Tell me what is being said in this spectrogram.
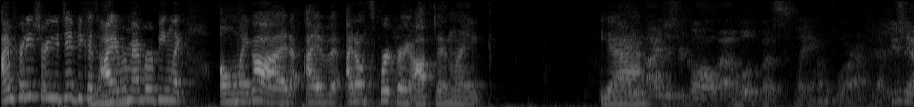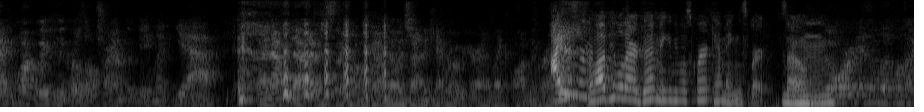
I'm pretty sure you did because I remember being like, oh my god, I've I don't squirt very often. Like, yeah. I, I just recall uh, both of us laying on the floor after that. Usually I can walk away from the girls all triumphant, being like, yeah. And after that, I was just like, oh my god, no one shine the camera over here. I'm like on the ground. I just a lot of people that are good at making people squirt can't make me squirt. So mm-hmm. no orgasm left behind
